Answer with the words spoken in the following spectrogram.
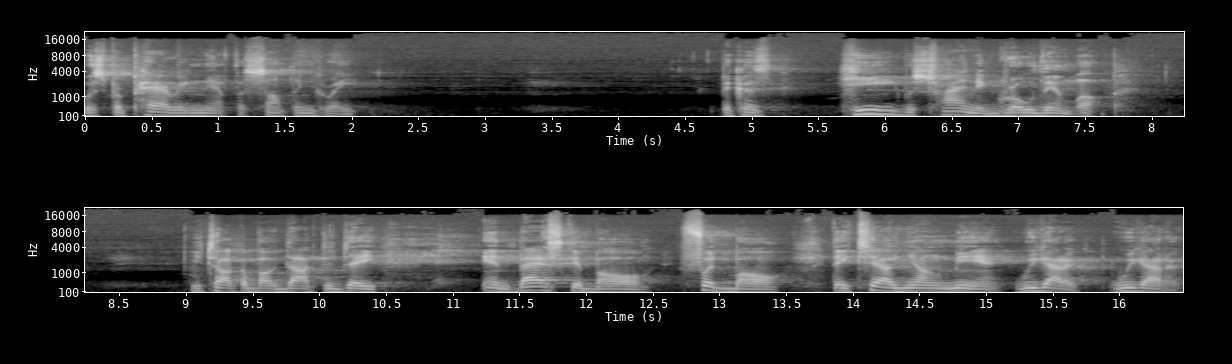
was preparing them for something great. Because he was trying to grow them up. You talk about Dr. J. In basketball, football, they tell young men, we gotta, we gotta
